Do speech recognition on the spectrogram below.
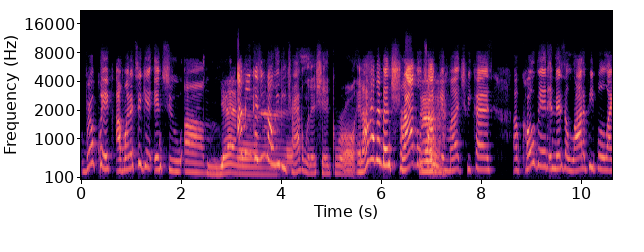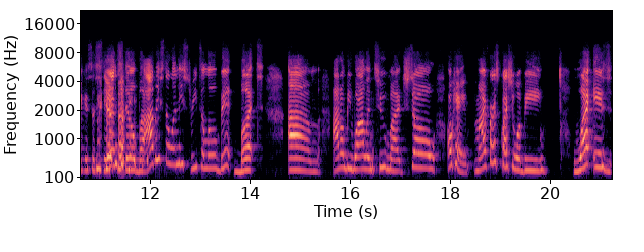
real quick, I wanted to get into um Yeah. I mean, because you know we be traveling and shit, girl, and I haven't been travel talking much because of COVID, and there's a lot of people like it's a standstill. but I'll be still in these streets a little bit, but um, I don't be wilding too much. So, okay, my first question would be, what is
